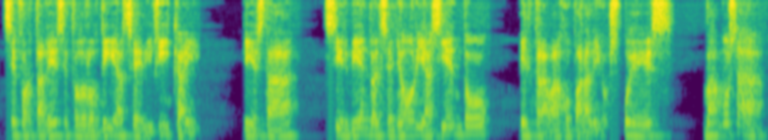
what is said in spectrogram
se fortalece todos los días, se edifica y, y está sirviendo al Señor y haciendo el trabajo para Dios. Pues vamos a,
